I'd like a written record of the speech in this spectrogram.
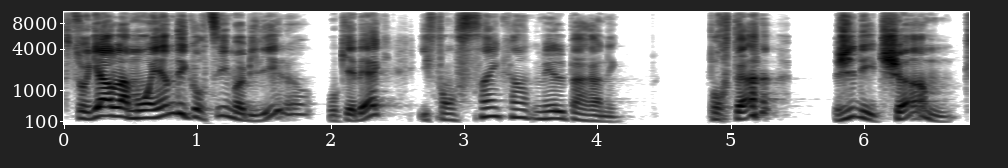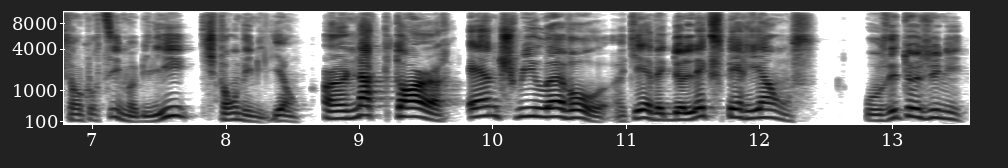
si tu regardes la moyenne des courtiers immobiliers au Québec, ils font 50 000 par année. Pourtant, j'ai des chums qui sont courtiers immobiliers qui font des millions. Un acteur entry level, ok, avec de l'expérience aux États-Unis, tu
